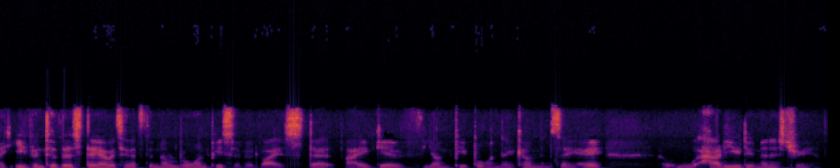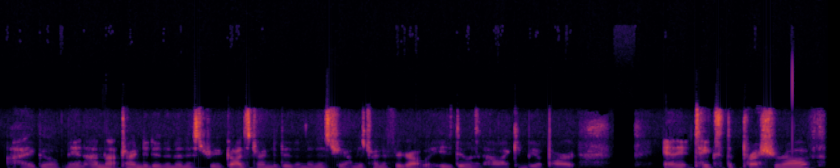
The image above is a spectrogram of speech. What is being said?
Like even to this day, I would say that's the number one piece of advice that I give young people when they come and say, Hey, how do you do ministry? I go, man, I'm not trying to do the ministry. God's trying to do the ministry. I'm just trying to figure out what He's doing and how I can be a part. And it takes the pressure off.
